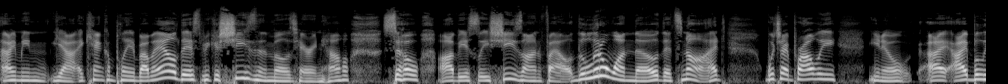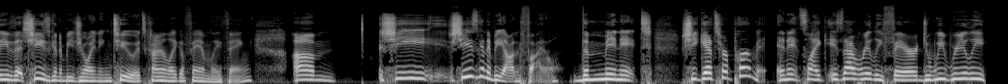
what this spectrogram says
I mean, yeah, I can't complain about my eldest because she's in the military now. So obviously she's on file. The little one, though, that's not, which I probably, you know, I, I believe that she's going to be joining too. It's kind of like a family thing. Um, she she's going to be on file the minute she gets her permit and it's like is that really fair do we really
